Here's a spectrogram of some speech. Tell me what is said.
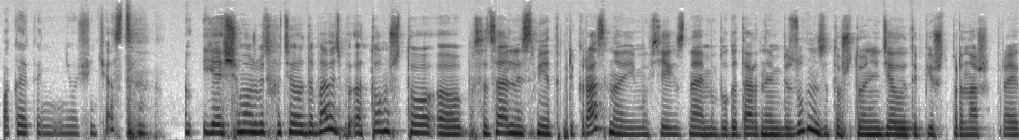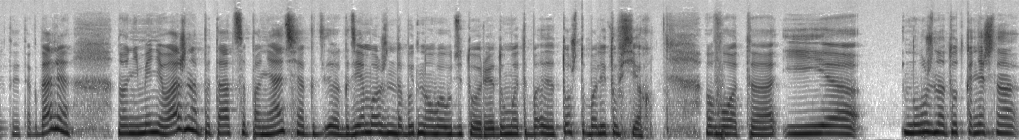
пока это не очень часто. Я еще, может быть, хотела добавить о том, что э, социальные СМИ это прекрасно, и мы все их знаем и благодарны им безумно за то, что они делают и пишут про наши проекты и так далее. Но не менее важно пытаться понять, а где, где можно добыть новую аудиторию. Я думаю, это, это то, что болит у всех. Вот. Э, и нужно тут, конечно,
